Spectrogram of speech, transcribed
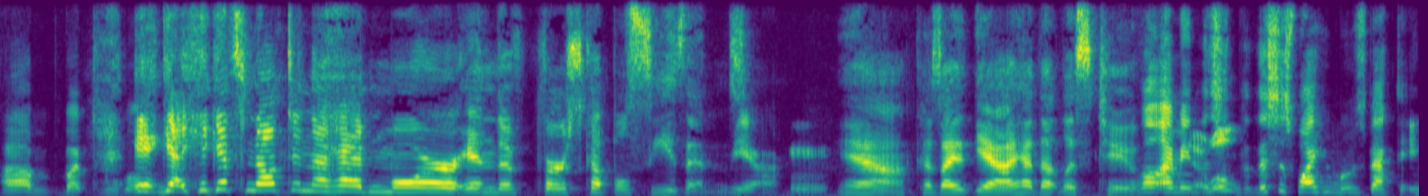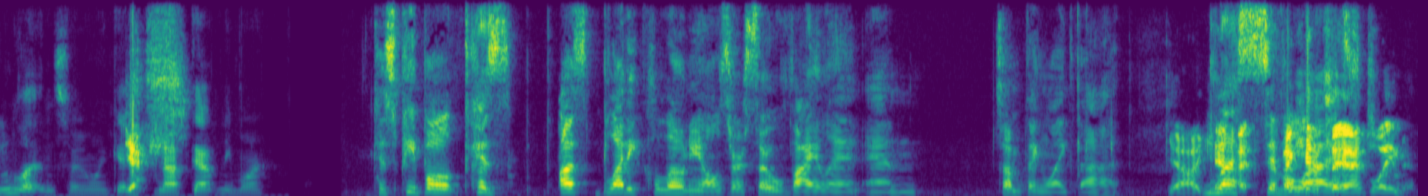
Um, but we will. It- yeah, he gets knocked in the head more in the first couple seasons. yeah. Hmm. Yeah, because I yeah I had that list too. Well, I mean, Yeah, this, well- this is why he moves back to England, so he won't get Yes. knocked out anymore. Because people, because us bloody colonials are so violent and something like that. Yeah, I can't. Less I, I can't say I blame him.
